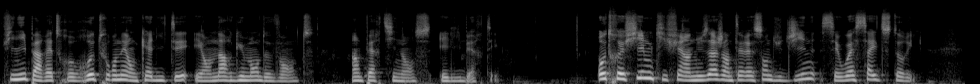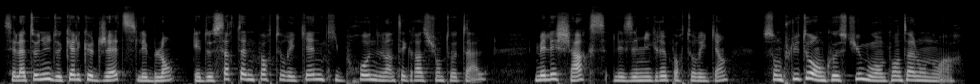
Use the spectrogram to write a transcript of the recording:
finit par être retourné en qualité et en argument de vente, impertinence et liberté. Autre film qui fait un usage intéressant du jean, c'est West Side Story. C'est la tenue de quelques Jets, les blancs, et de certaines portoricaines qui prônent l'intégration totale, mais les Sharks, les émigrés portoricains, sont plutôt en costume ou en pantalon noir.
